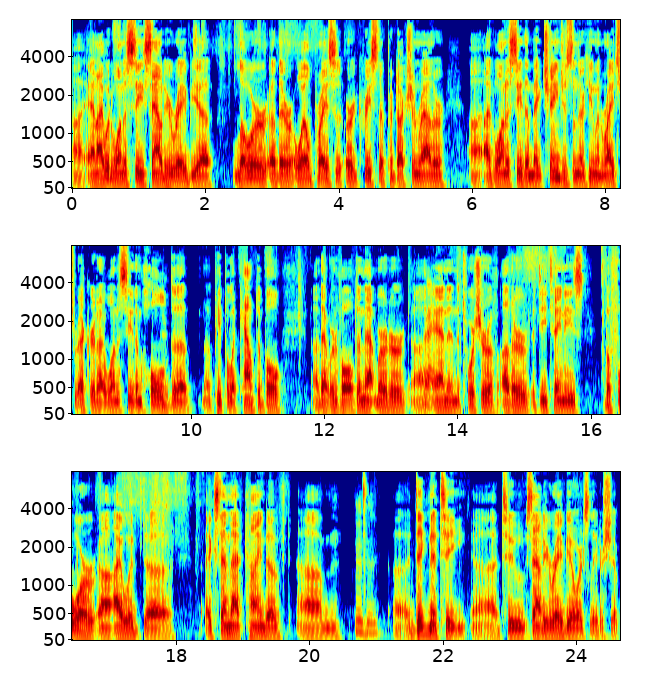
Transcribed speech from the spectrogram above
and I would want to see Saudi Arabia lower their oil prices or increase their production, rather. I'd want to see them make changes in their human rights record. I want to see them hold people accountable that were involved in that murder right. and in the torture of other detainees before uh, I would uh, extend that kind of um, mm-hmm. uh, dignity uh, to Saudi Arabia or its leadership.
